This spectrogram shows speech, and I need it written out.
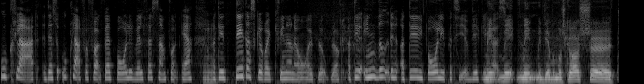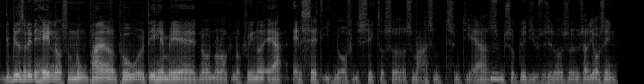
uklart, det er så uklart for folk, hvad et borgerligt velfærdssamfund er. Mm. Og det er det, der skal rykke kvinderne over i blå blok. Og det er ingen ved det, og det er de borgerlige partier virkelig har Men, svigtet. men, men, men det var måske også, øh, det bliver så lidt i halen, og som nogen peger på, øh, det her med, at når, når, når kvinder er ansat i den offentlige sektor så, så meget, som, som de er, mm. så, så bliver de jo sådan set også, så har de også en,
